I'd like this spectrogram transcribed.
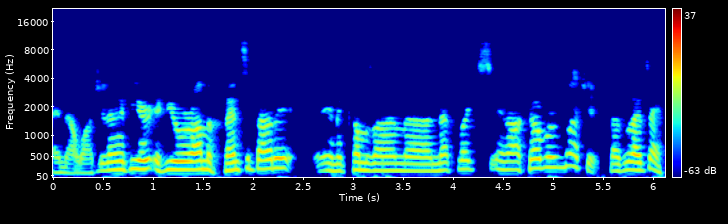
and not watch it. And if you're if you were on the fence about it and it comes on uh, Netflix in October, watch it. That's what I'd say.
